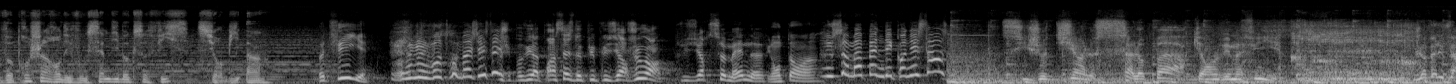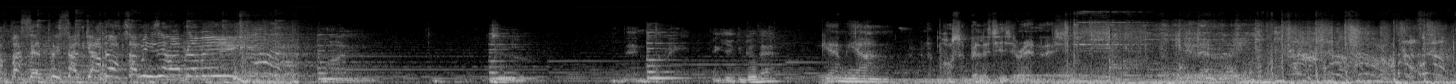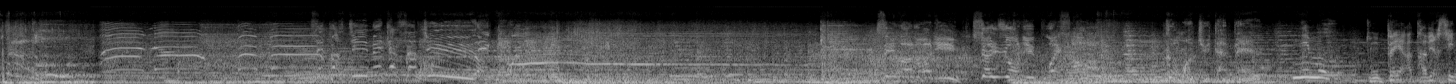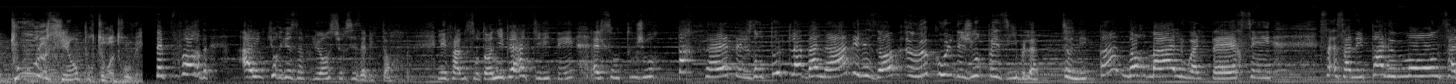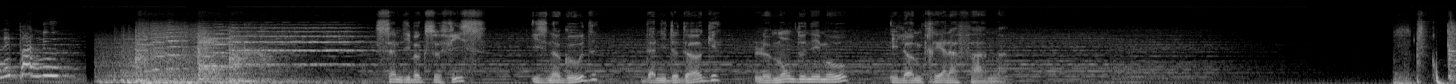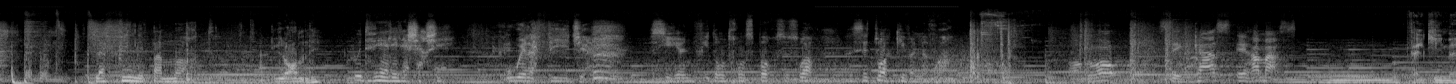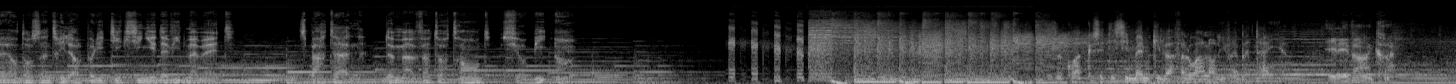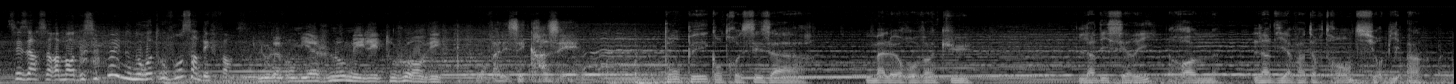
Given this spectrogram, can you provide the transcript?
Vos prochains rendez-vous samedi box-office sur B1. Votre fille Mais votre majesté, J'ai pas vu la princesse depuis plusieurs jours. Plusieurs semaines. Depuis longtemps, hein. nous sommes à peine des connaissances Si je tiens le salopard qui a enlevé ma fille, je vais lui faire passer le plus sale quart d'heure de sa misérable vie two, then three. Think you can do that? Get young, and the possibilities are endless. C'est le jour du poisson Comment tu t'appelles Nemo. Ton père a traversé tout l'océan pour te retrouver. Stepford a une curieuse influence sur ses habitants. Les femmes sont en hyperactivité, elles sont toujours parfaites, elles ont toute la banane et les hommes, eux, coulent des jours paisibles. Ce n'est pas normal, Walter, c'est... Ça, ça n'est pas le monde, ça n'est pas nous. Samedi box-office, Is No Good, Danny the Dog, Le Monde de Nemo et L'Homme créa la femme. La fille n'est pas morte. Il l'a emmené. Vous devez aller la chercher. Où est la fille, Jerry? S'il y a une fille dans le transport ce soir, c'est toi qui vas la voir. En gros, c'est casse et ramasse. Val Kilmer dans un thriller politique signé David Mamet. Spartan, demain 20h30 sur B1. Je crois que c'est ici même qu'il va falloir leur livrer bataille. Et les vaincre. César sera mort d'ici peu et nous nous retrouverons sans défense. Nous l'avons mis à genoux, mais il est toujours en vie. On va les écraser. Pompée contre César, Malheur aux vaincus. Lundi série, Rome, lundi à 20h30 sur B1.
